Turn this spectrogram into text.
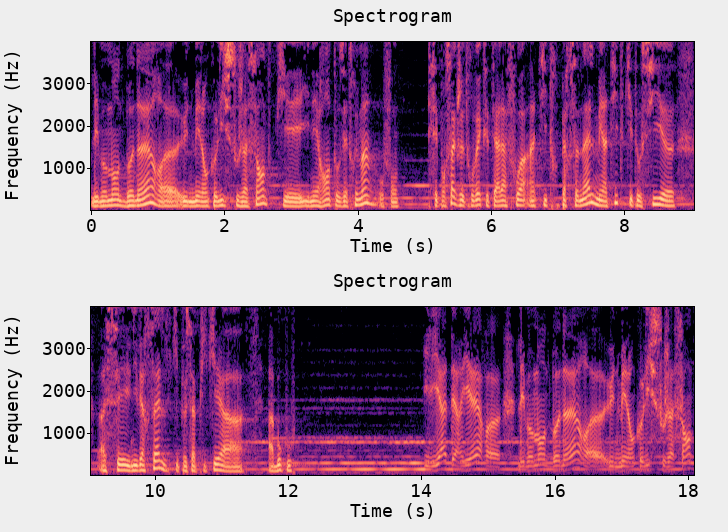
les moments de bonheur euh, une mélancolie sous-jacente qui est inhérente aux êtres humains, au fond. C'est pour ça que je trouvais que c'était à la fois un titre personnel, mais un titre qui est aussi euh, assez universel, qui peut s'appliquer à, beaucoup derrière euh, les moments de bonheur euh, une mélancolie sous-jacente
